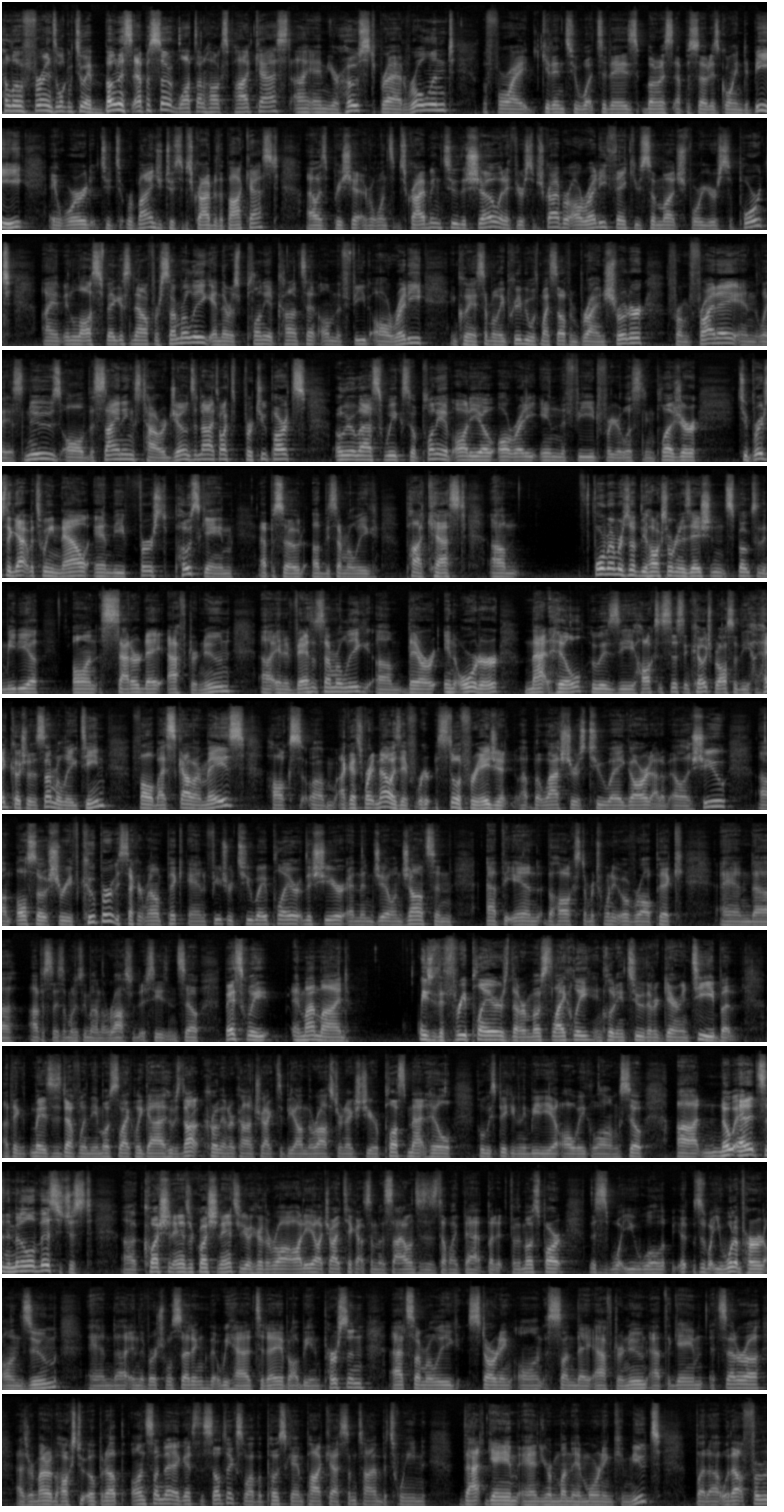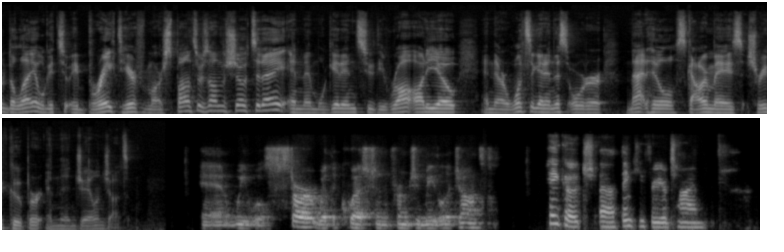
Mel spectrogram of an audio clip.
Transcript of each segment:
Hello, friends. Welcome to a bonus episode of Locked on Hawks podcast. I am your host, Brad Rowland. Before I get into what today's bonus episode is going to be, a word to, to remind you to subscribe to the podcast. I always appreciate everyone subscribing to the show. And if you're a subscriber already, thank you so much for your support. I am in Las Vegas now for Summer League, and there is plenty of content on the feed already, including a Summer League preview with myself and Brian Schroeder from Friday and the latest news, all the signings. Tyler Jones and I talked for two parts earlier last week, so plenty of audio already in the feed for your listening pleasure to bridge the gap between now and the first post game episode of the Summer League podcast. Um, four members of the Hawks organization spoke to the media on Saturday afternoon uh, in advance of Summer League. Um, they are in order Matt Hill, who is the Hawks assistant coach, but also the head coach of the Summer League team, followed by Skylar Mays. Hawks, um, I guess right now is a, still a free agent, uh, but last year's two way guard out of LSU. Um, also, Sharife Cooper, the second round pick and future two way player this year, and then Jalen Johnson at the end, the Hawks' number 20 overall pick, and uh, obviously someone who's going to be on the roster this season. So basically, in my mind, these are the three players that are most likely, including two that are guaranteed. But I think Mays is definitely the most likely guy who's not currently under contract to be on the roster next year. Plus Matt Hill, who will be speaking to the media all week long. So uh, no edits in the middle of this. It's just uh, question answer question answer. You'll hear the raw audio. I try to take out some of the silences and stuff like that. But for the most part, this is what you will. This is what you would have heard on Zoom and uh, in the virtual setting that we had today. But I'll be in person at Summer League starting on Sunday afternoon at the game, etc. As a reminder, the Hawks do open up on Sunday against the Celtics. We'll have a post game podcast sometime between that game and your Monday morning commute. But uh, without further delay, we'll get to a break to hear from our sponsors on the show today, and then we'll get into the raw audio. And they're once again in this order Matt Hill, Skylar Mays, Sharife Cooper, and then Jalen Johnson. And we will start with a question from Jamila Johnson. Hey, Coach. Uh, thank you for your time.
